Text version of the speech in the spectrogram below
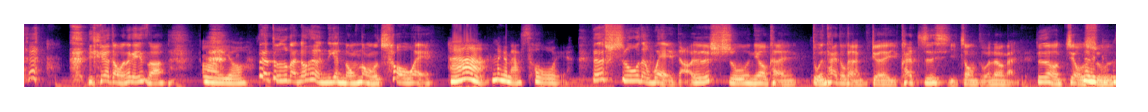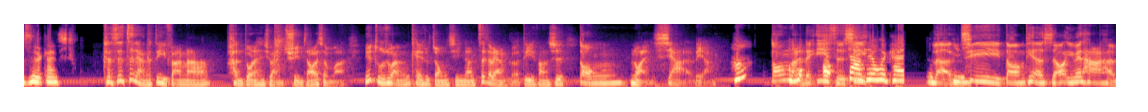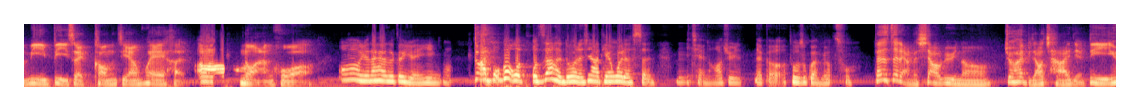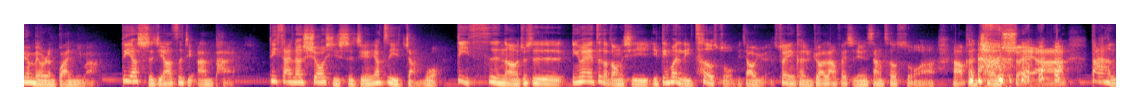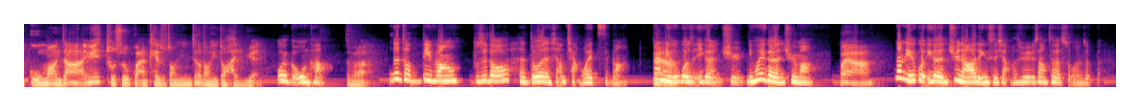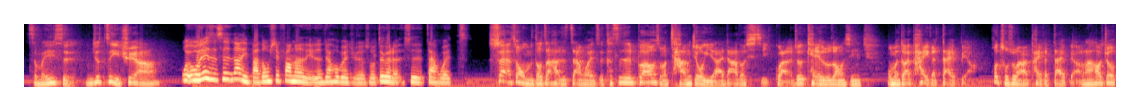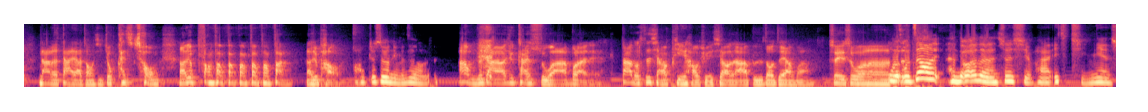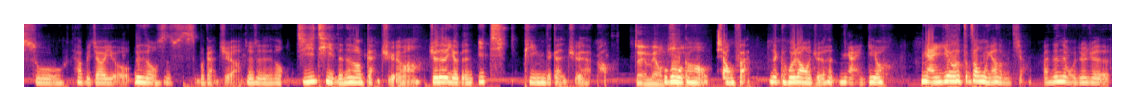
你听得懂我那个意思吗？哎呦，那个图书馆都会有一个浓浓的臭味啊！那个哪是臭味啊？那是书的味道，就是书，你有可能闻太多，可能觉得快窒息中毒的那种感觉，就是那种旧书。不是看书。可是这两个地方啊，很多人很喜欢去，你知道为什么吗？因为图书馆跟 K 书中心呢，这个两个地方是冬暖夏凉啊。冬暖的意思是夏天会开。冷气，冬天的时候，因为它很密闭，所以空间会很哦暖和。哦，哦，原来还有这个原因哦。对，啊、不过我我知道很多人夏天为了省钱，然后去那个图书馆没有错。但是这两个效率呢，就会比较差一点。第一，因为没有人管你嘛；第二，时间要自己安排；第三呢，休息时间要自己掌握。第四呢，就是因为这个东西一定会离厕所比较远，所以你可能就要浪费时间上厕所啊，然后可能盛水啊，大家很估摸，你知道吗？因为图书馆、K 书中心这个东西都很远。我有个问号，怎么了？那种地方不是都很多人想抢位置吗？啊？那你如果是一个人去，你会一个人去吗？会啊。那你如果一个人去，然后临时想要去上厕所，那怎么办？什么意思？你就自己去啊。我我的意思是，那你把东西放那里，人家会不会觉得说这个人是占位置？虽然说我们都知道他是占位置，可是不知道为什么长久以来大家都习惯了，就是 K 书中心，我们都会派一个代表，或图书馆会派一个代表，然后就拿了大家的东西就开始冲，然后就放放放放放放放，然后就跑了。哦，就是有你们这种人啊，我们就大家要去看书啊，不然呢？大家都是想要拼好学校的啊，不是都这样吗？所以说呢，我我知道很多人是喜欢一起念书，他比较有那种是什么感觉啊？就是那种集体的那种感觉嘛，觉得有人一起拼的感觉很好。对，没有错。不过我刚好相反，那个会让我觉得很奶油，奶油这中文要怎么讲？反正呢，我就觉得，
